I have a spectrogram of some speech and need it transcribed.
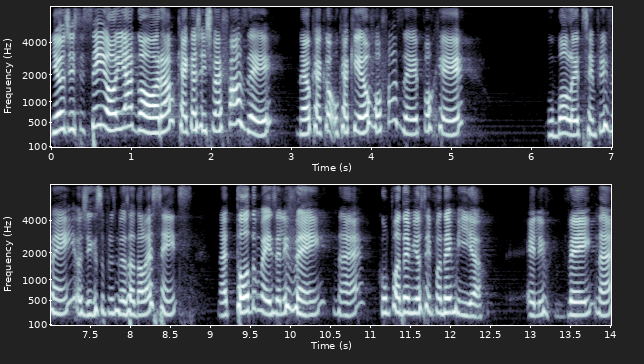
E eu disse, Senhor, e agora? O que é que a gente vai fazer? Né? O, que é que, o que é que eu vou fazer? Porque o boleto sempre vem, eu digo isso para os meus adolescentes. Né? Todo mês ele vem, né? com pandemia ou sem pandemia. Ele vem, né?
